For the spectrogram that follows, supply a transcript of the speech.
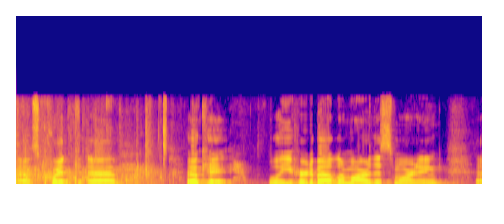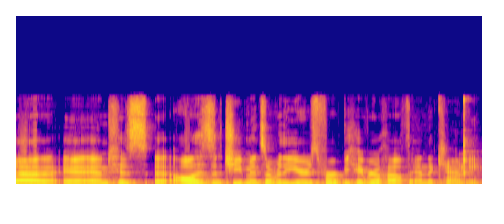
That was quick. Um, Okay, well, you heard about Lamar this morning uh, and his, uh, all his achievements over the years for behavioral health and the county.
